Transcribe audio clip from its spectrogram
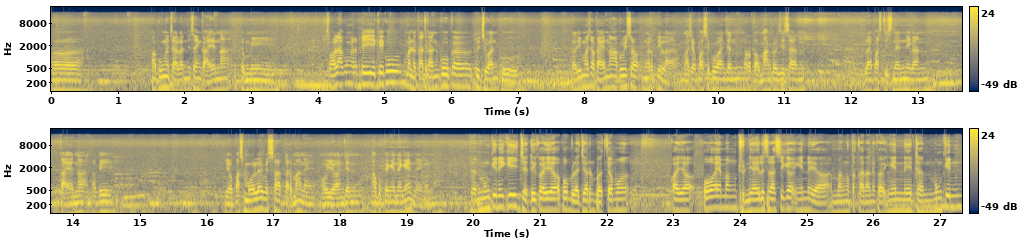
eh aku ngejalan saya gak enak demi soalnya aku ngerti iki ku mendekatkanku ke tujuanku tadi masa gak enak aku iso ngerti lah. Masa pas aku anjen rotok mangkel sisan. Lek pas Disney ini kan gak enak tapi ya pas mulai wis sadar mana oh ya anjen aku pengen yang ngene ngono. Dan mungkin iki jadi kayak pembelajaran buat kamu kayak oh emang dunia ilustrasi kayak gini ya emang tekanannya kayak gini dan mungkin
